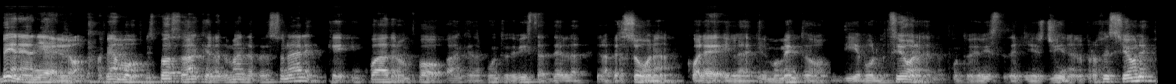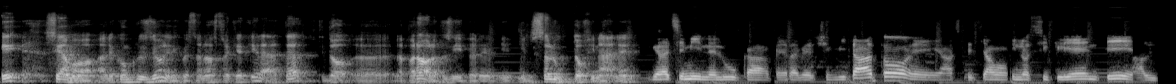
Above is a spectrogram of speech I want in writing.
Bene Aniello, abbiamo risposto anche alla domanda personale che inquadra un po' anche dal punto di vista del, della persona qual è il, il, momento di evoluzione dal punto di vista degli ESG nella professione e siamo alle conclusioni di questa nostra chiacchierata. Ti do eh, la parola così per il, il, saluto finale. Grazie mille Luca per averci invitato e aspettiamo i nostri clienti al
